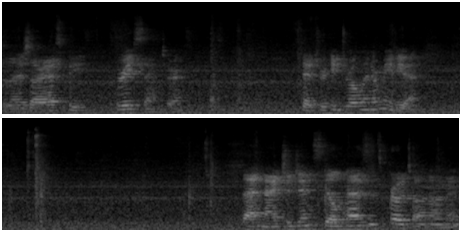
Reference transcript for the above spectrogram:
So there's our sp3 center, tetrahedral intermediate. That nitrogen still has its proton on it.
